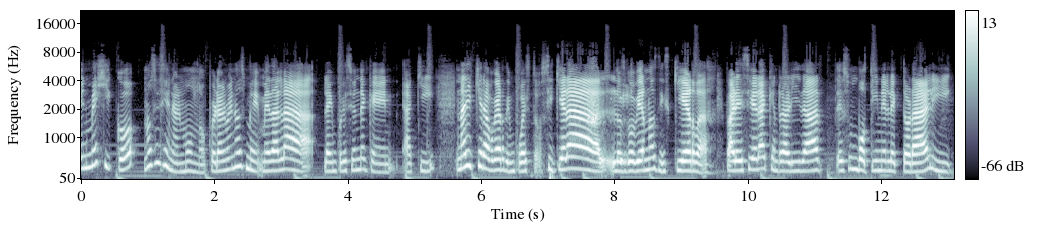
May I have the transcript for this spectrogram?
En México, no sé si en el mundo, pero al menos me, da la, impresión de que aquí nadie quiere hablar de impuestos, siquiera los gobiernos de izquierda. Pareciera que en realidad es un botín electoral y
